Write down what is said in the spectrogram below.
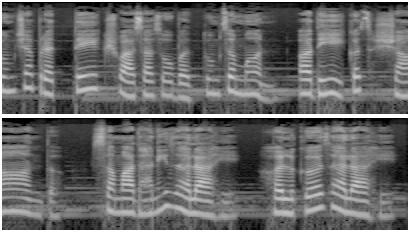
तुमच्या प्रत्येक श्वासासोबत तुमचं मन अधिकच शांत समाधानी झालं आहे. हलकं झालं आहे.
